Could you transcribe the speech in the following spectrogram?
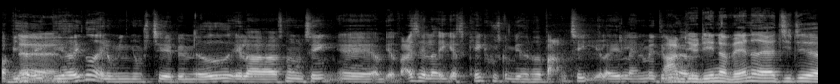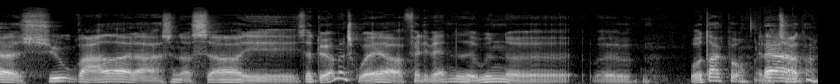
Og vi, Ja, havde, ikke, vi havde ikke noget aluminiumstæppe med, eller sådan nogle ting. Øh, og jeg faktisk heller ikke, jeg kan ikke huske, om vi havde noget varmt te, eller et eller andet. Men det Nej, men det er jo det, når vandet er de der 7 grader, eller sådan, og så, øh, så dør man sgu af at falde i vandet uden øh, øh, våddragt på, eller Ja, tørdragt.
